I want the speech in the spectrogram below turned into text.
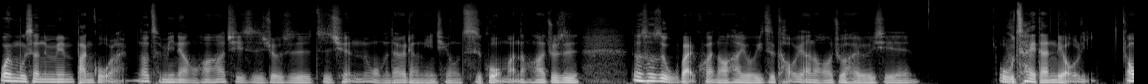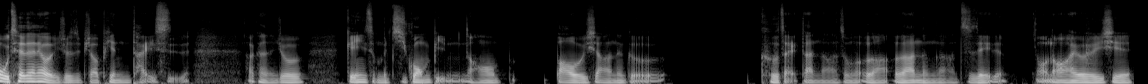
外木山那边搬过来。那陈平亮的话，他其实就是之前我们大概两年前有吃过嘛，然后他就是那时候是五百块，然后他有一只烤鸭，然后就还有一些无菜单料理。那无菜单料理就是比较偏台式的，他可能就给你什么激光饼，然后包一下那个蚵仔蛋啊，什么鹅啊鹅啊能啊之类的，哦，然后还有一些。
